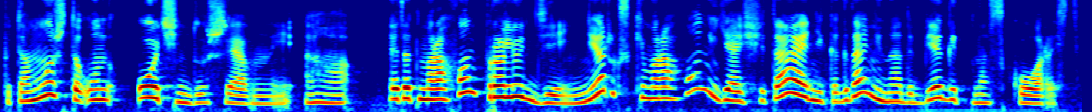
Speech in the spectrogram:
потому что он очень душевный, а, этот марафон про людей. Нью-Йоркский марафон, я считаю, никогда не надо бегать на скорость.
